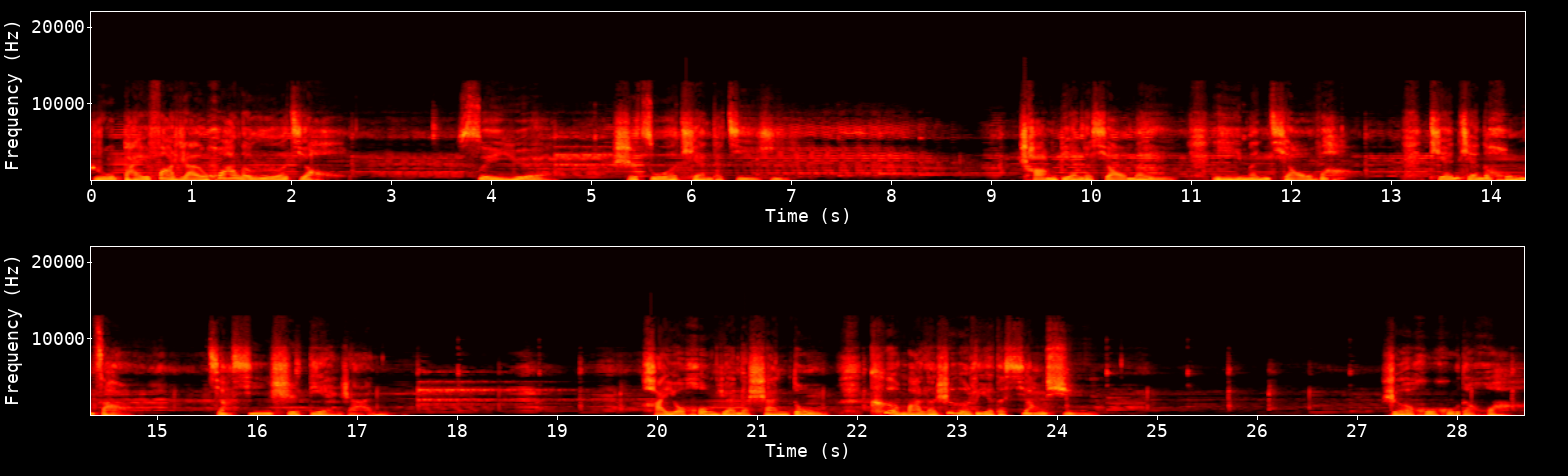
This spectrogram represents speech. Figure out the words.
如白发染花了额角，岁月是昨天的记忆。长辫的小妹倚门瞧望，甜甜的红枣将心事点燃。还有后院的山洞，刻满了热烈的相许。热乎乎的话。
